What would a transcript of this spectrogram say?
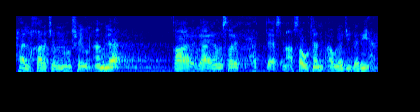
هل خرج منه شيء أم لا قال لا ينصرف حتى يسمع صوتا أو يجد ريحا.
